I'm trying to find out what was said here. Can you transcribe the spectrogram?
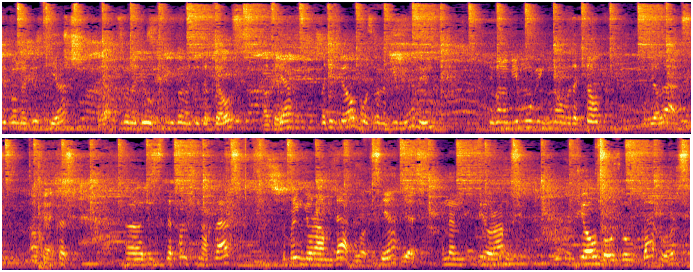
we're gonna do here, we're gonna do we're gonna do the bells. Okay. Yeah. But if your elbow is gonna be moving, you're gonna be moving more with the help of your legs. Okay. Because uh, this is the function of that to bring your arm backwards. Yeah. Yes. And then if your arms, if your elbows go backwards,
